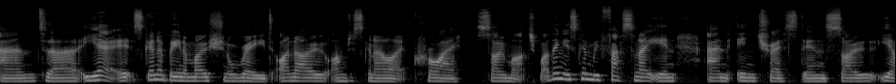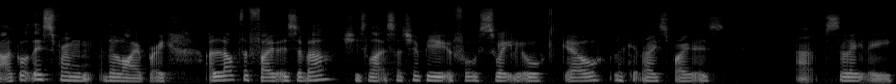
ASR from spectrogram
and uh, yeah it's going to be an emotional read. I know i'm just going to like cry so much but i think it's going to be fascinating and interesting. So yeah i got this from the library. I love the photos of her. She's like such a beautiful sweet little girl. Look at those photos. Absolutely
